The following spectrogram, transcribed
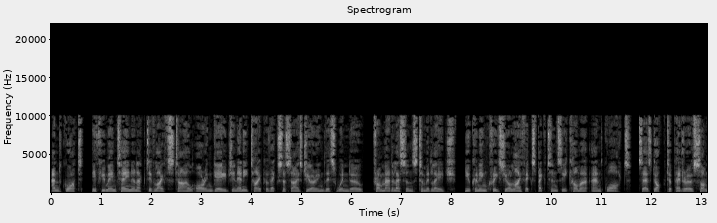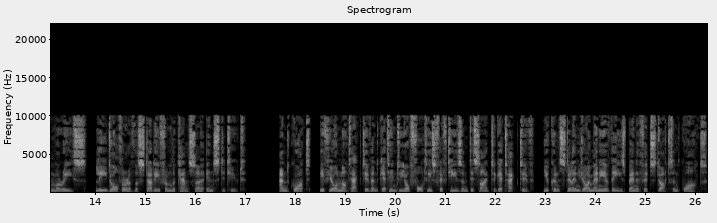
And what, if you maintain an active lifestyle or engage in any type of exercise during this window, from adolescence to middle age, you can increase your life expectancy, and what, says Dr. Pedro Saint-Maurice, lead author of the study from the Cancer Institute. And what, if you're not active and get into your 40s 50s and decide to get active, you can still enjoy many of these benefits. And what.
